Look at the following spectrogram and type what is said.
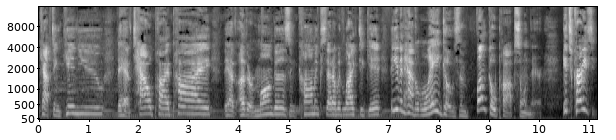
Captain Ginyu, they have Tao Pai Pai, they have other mangas and comics that I would like to get. They even have Legos and Funko Pops on there. It's crazy.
